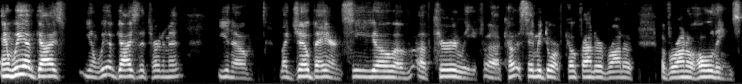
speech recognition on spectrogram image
and we have guys you know we have guys in the tournament you know like Joe Bayern, CEO of, of Curaleaf, uh, co- Sammy Dorf, co-founder of Verano, of Verano Holdings,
